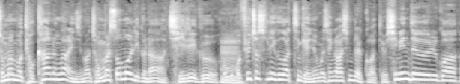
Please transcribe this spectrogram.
정말 뭐 격하는 건 아니지만 정말 서머리그나 G리그 혹은 음. 뭐 퓨처스리그 같은 개념을 생각하시면 될 것 같아요. 신인들과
